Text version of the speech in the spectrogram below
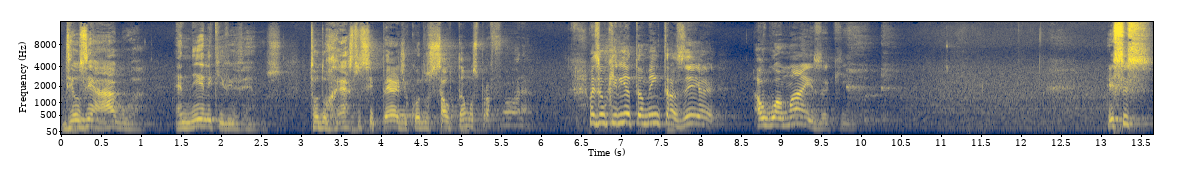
Deus é a água, é nele que vivemos. Todo o resto se perde quando saltamos para fora. Mas eu queria também trazer algo a mais aqui. Esses,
